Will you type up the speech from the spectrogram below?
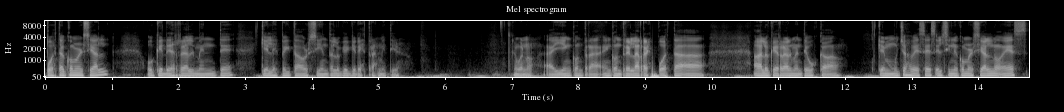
puesta comercial o querés realmente que el espectador sienta lo que querés transmitir? Bueno, ahí encontré, encontré la respuesta a, a lo que realmente buscaba. Que muchas veces el cine comercial no es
